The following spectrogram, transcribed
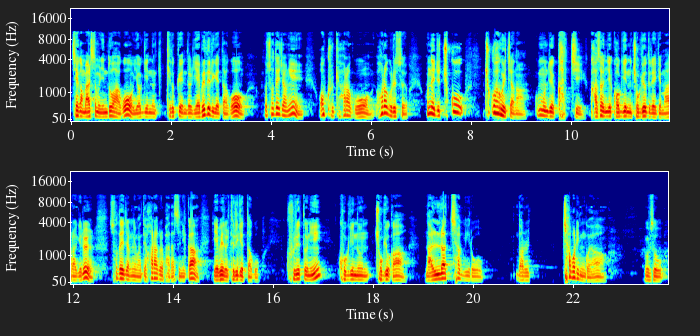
제가 말씀을 인도하고 여기 있는 기독교인들 예배 드리겠다고 그 서대장이 어 그렇게 하라고 하라고 그랬어요. 근데 이제 축구 축구하고 있잖아. 그럼 이제 갔지. 가서 이제 거기 있는 조교들에게 말하기를 서대장님한테 허락을 받았으니까 예배를 드리겠다고. 그랬더니 거기 있는 조교가 날라차기로 나를 차버리는 거야. 그래서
